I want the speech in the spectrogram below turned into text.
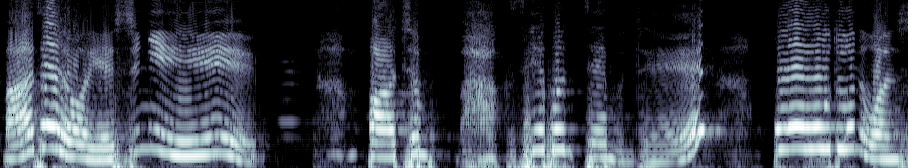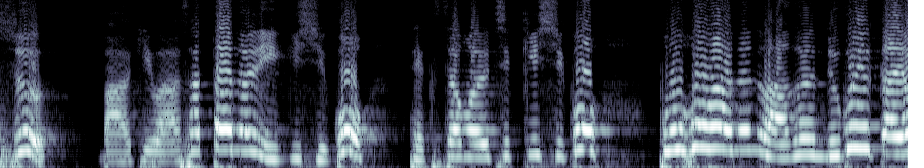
맞아요. 예수님. 마지막 세 번째 문제. 모든 원수, 마귀와 사탄을 이기시고 백성을 지키시고 보호하는 왕은 누구일까요?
